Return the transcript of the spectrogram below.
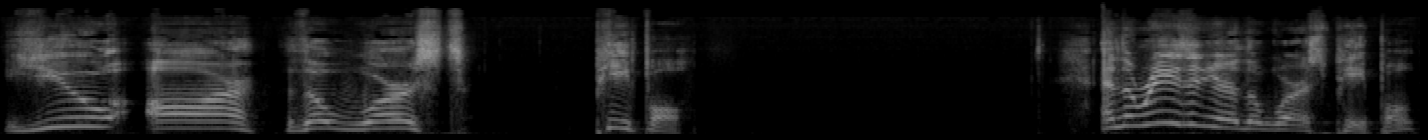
You are the worst people. And the reason you're the worst people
